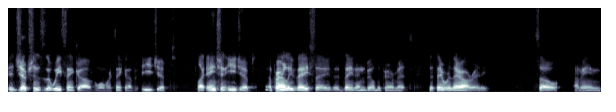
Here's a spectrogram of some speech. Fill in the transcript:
Egyptians that we think of when we're thinking of Egypt, like ancient Egypt, apparently they say that they didn't build the pyramids, that they were there already. So, I mean,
